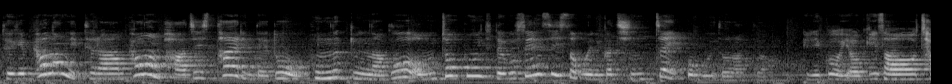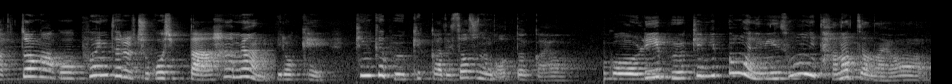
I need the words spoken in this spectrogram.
되게 편한 니트랑 편한 바지 스타일인데도 봄 느낌 나고 엄청 포인트 되고 센스 있어 보이니까 진짜 이뻐 보이더라고요. 그리고 여기서 작정하고 포인트를 주고 싶다 하면 이렇게 핑크 ball cap까지 써주는 거 어떨까요? 이거 Lee ball cap 예쁜 건 이미 소문이 다 났잖아요.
